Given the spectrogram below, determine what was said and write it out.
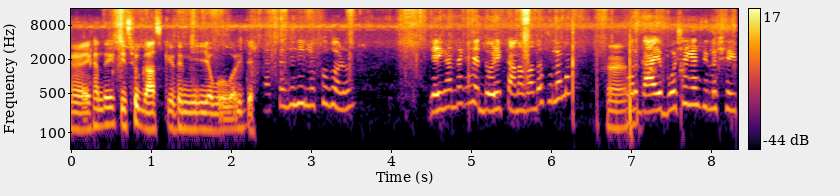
হ্যাঁ এখান থেকে কিছু গাছ কেটে নিয়ে যাব বাড়িতে। একটা জিনিস লক্ষ্য করো যেইখান থেকে সে দড়ির টানা বাঁধা ছিল না হ্যাঁ। ওর গায়ে বসে গেছিল সেই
